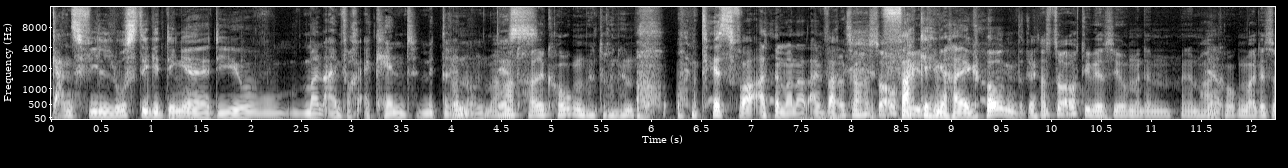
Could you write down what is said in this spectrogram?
ganz viel lustige Dinge, die man einfach erkennt mit drin. Und, und man das, hat Hulk Hogan mit drin. Und das vor allem, man hat einfach also hast du auch fucking die, Hulk Hogan drin. Hast du auch die Version mit dem, mit dem Hulk ja. Hogan? Weil das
